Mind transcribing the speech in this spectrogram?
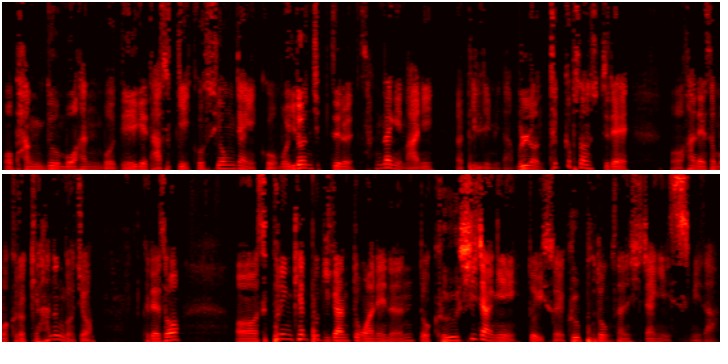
뭐 방도 뭐 한뭐 4개, 5개 있고 수영장 있고 뭐 이런 집들을 상당히 많이 빌립니다. 물론 특급 선수들의 뭐 한해서 뭐 그렇게 하는 거죠. 그래서 어, 스프링 캠프 기간 동안에는 또 그 시장이 또 있어요. 그 부동산 시장이 있습니다.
